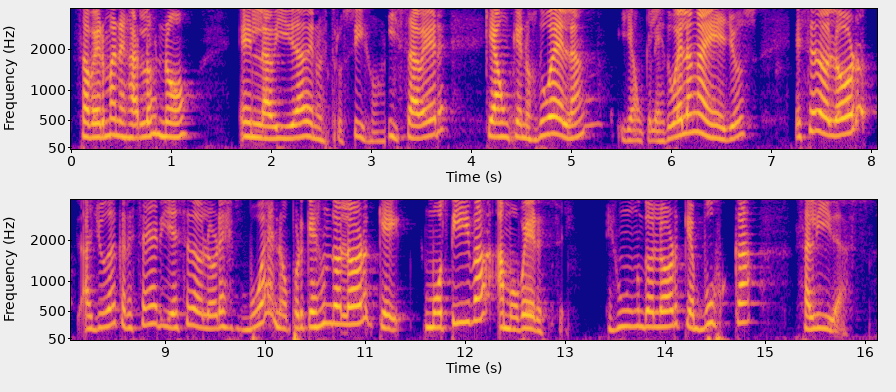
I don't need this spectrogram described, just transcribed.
saber manejar los no en la vida de nuestros hijos. Y saber que aunque nos duelan, y aunque les duelan a ellos, ese dolor ayuda a crecer y ese dolor es bueno, porque es un dolor que motiva a moverse. Es un dolor que busca salidas,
